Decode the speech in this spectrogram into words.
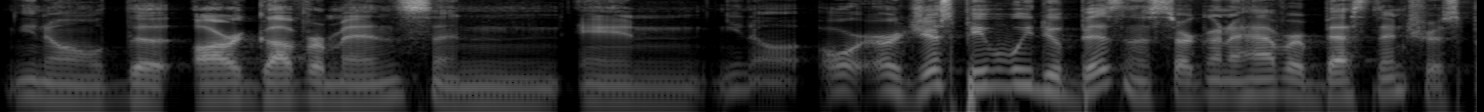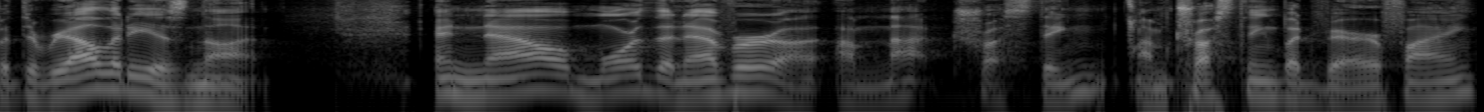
you know, the our governments and and you know, or, or just people we do business are going to have our best interests, but the reality is not. And now more than ever, uh, I'm not trusting. I'm trusting but verifying,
